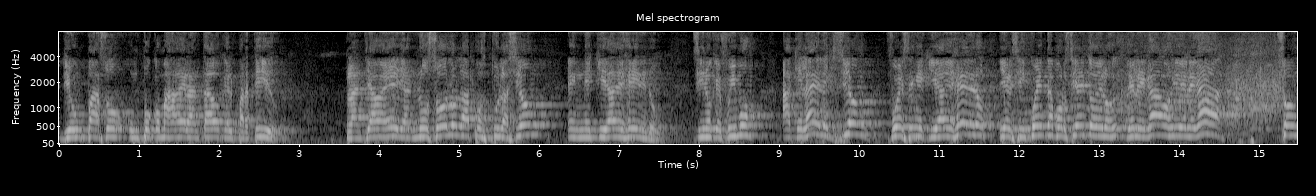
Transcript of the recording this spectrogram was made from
dio un paso un poco más adelantado que el partido. Planteaba ella no solo la postulación en equidad de género, sino que fuimos a que la elección fuese en equidad de género y el 50% de los delegados y delegadas son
